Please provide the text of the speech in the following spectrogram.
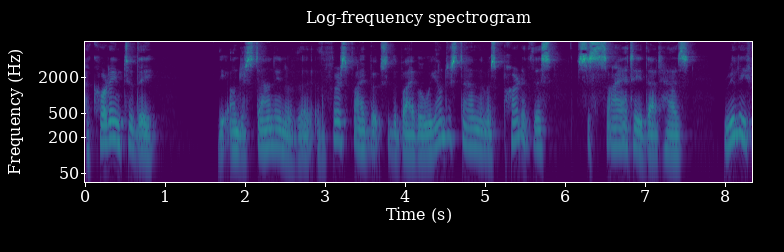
according to the, the understanding of the, of the first five books of the Bible, we understand them as part of this society that has really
